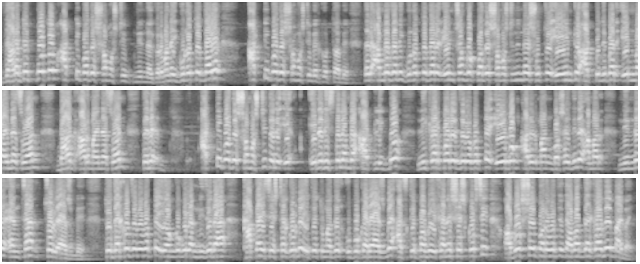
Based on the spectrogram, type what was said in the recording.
ধারাটির প্রথম আটটি পদের সমষ্টি নির্ণয় করো মানে এই গুণোত্তর ধারার আটটি পদের সমষ্টি বের করতে হবে। তাহলে আমরা জানি গুণোত্তর দ্বারা এন সংখ্যক পদের সমষ্টি নির্ণয় সূত্র এ ইন্টু আট টু এন মাইনাস ওয়ান ভাগ আর মাইনাস ওয়ান তাহলে আটটি পদের সমষ্টি, তাহলে এনের স্থলে আমরা আট লিখব। লিখার পরে যে ব্যাপারটা এ এবং আর এর মান বসাই দিলে আমার নির্ণয় অ্যান্সার চলে আসবে। তো দেখো যে ব্যাপারটা, এই অঙ্কগুলো নিজেরা খাতায় চেষ্টা করবে, এতে তোমাদের উপকারে আসবে। আজকে পর্ব এখানে শেষ করছি। অবশ্যই পরবর্তীতে আবার দেখা হবে। Bye bye.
